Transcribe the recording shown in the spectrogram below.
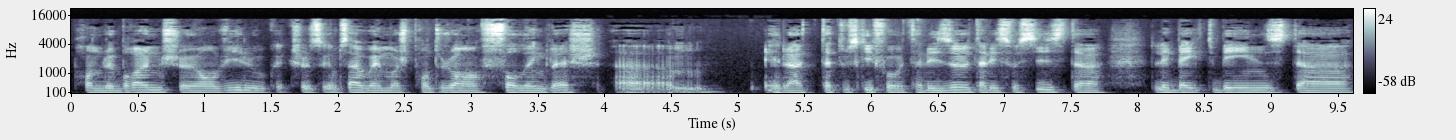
prendre le brunch en ville ou quelque chose comme ça, ouais, moi je prends toujours un full English. et là, t'as tout ce qu'il faut. T'as les œufs, t'as les saucisses, t'as les baked beans, t'as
